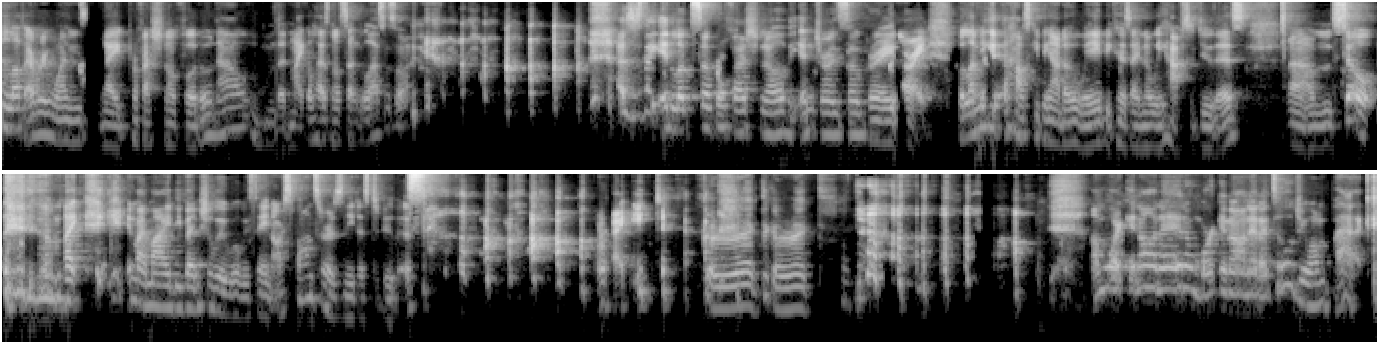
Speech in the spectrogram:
Love everyone's like professional photo now that Michael has no sunglasses on. I was just like, it looks so professional. The intro is so great. All right, but let me get the housekeeping out of the way because I know we have to do this. Um, so, I'm like, in my mind, eventually we'll be saying our sponsors need us to do this. right? Correct. Correct. I'm working on it. I'm working on it. I told you I'm back,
